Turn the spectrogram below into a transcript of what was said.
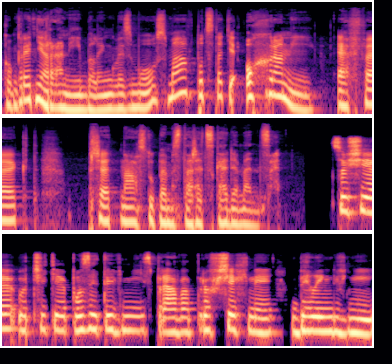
konkrétně raný bilingvismus, má v podstatě ochranný efekt před nástupem stařecké demence. Což je určitě pozitivní zpráva pro všechny bilingvní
